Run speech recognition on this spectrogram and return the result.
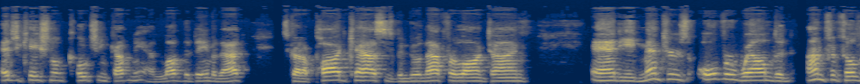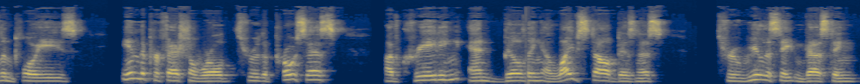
educational coaching company. I love the name of that. He's got a podcast, he's been doing that for a long time. And he mentors overwhelmed and unfulfilled employees in the professional world through the process of creating and building a lifestyle business through real estate investing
